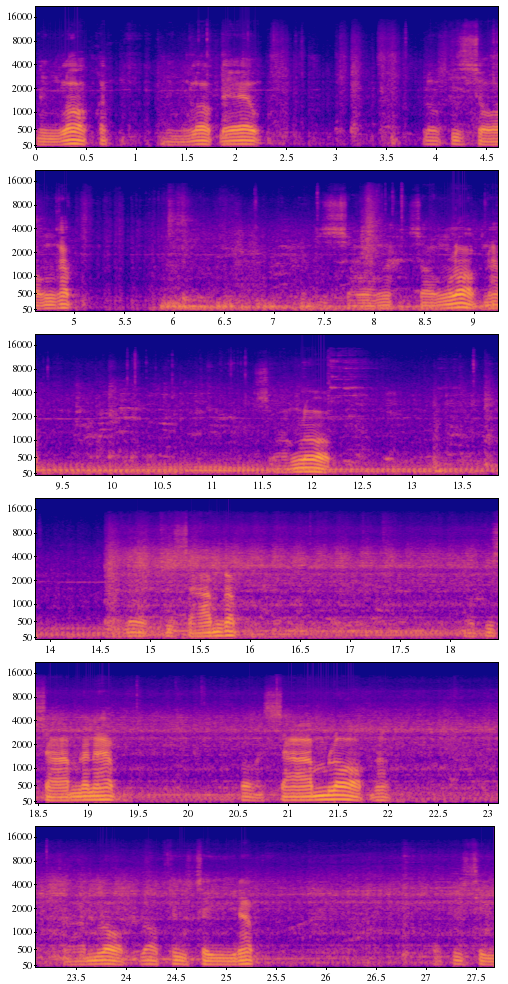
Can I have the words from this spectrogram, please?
หนึ่งรอบครับหนึ่งรอบแล้ว รอบที่สองครับ อบที่สองนะสองรอบนะครับสองรอบรอบที่สามครับรอบที่สามแล้วนะครับ ก็สามรอบนะครับสามรอบรอบที่สี่นะครับรอบที่สี่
